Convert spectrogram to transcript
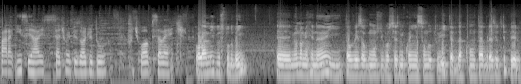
para encerrar esse sétimo episódio do Futebol Celeste. Olá amigos, tudo bem? É, meu nome é Renan e talvez alguns de vocês me conheçam do Twitter da conta Brasil Tripeiro.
